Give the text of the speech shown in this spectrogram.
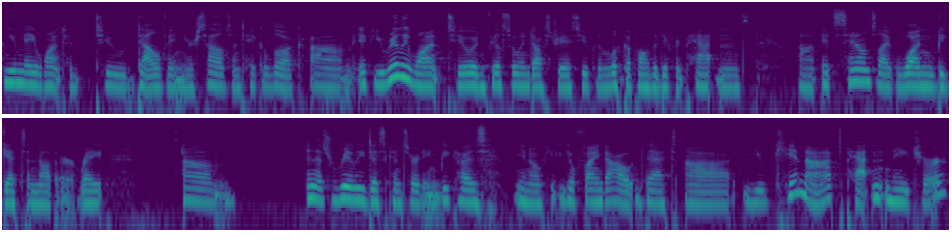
you may want to, to delve in yourselves and take a look. Um, if you really want to and feel so industrious, you can look up all the different patents. Um, it sounds like one begets another, right? Um, and that's really disconcerting because you know you'll find out that uh, you cannot patent nature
